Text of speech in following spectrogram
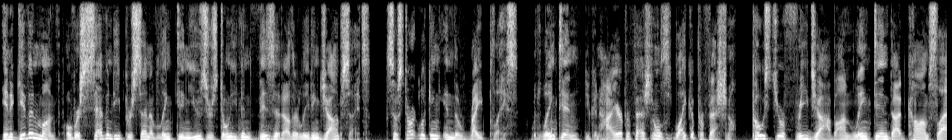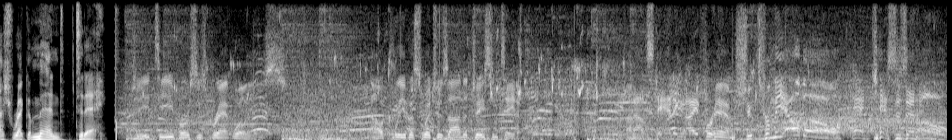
In a given month, over 70% of LinkedIn users don't even visit other leading job sites. So start looking in the right place. With LinkedIn, you can hire professionals like a professional. Post your free job on linkedin.com slash recommend today. JT versus Grant Williams. Now Kleber switches on to Jayson Tatum. An outstanding night for him. Shoots from the elbow and kisses it home.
